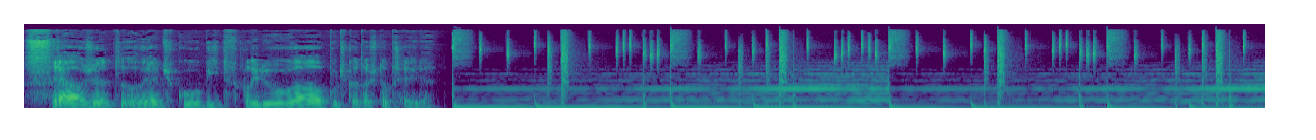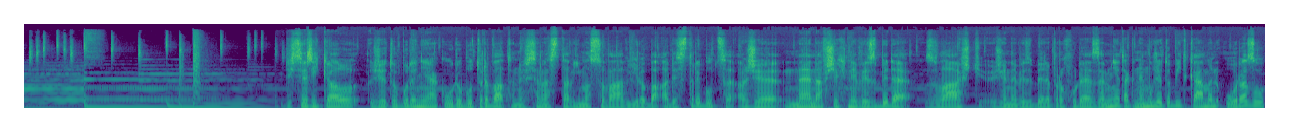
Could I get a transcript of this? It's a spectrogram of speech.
srážet horečku, být v klidu a počkat, až to přejde. Když jsi říkal, že to bude nějakou dobu trvat, než se nastaví masová výroba a distribuce a že ne na všechny vyzbyde, zvlášť, že nevyzbyde pro chudé země, tak nemůže to být kámen úrazu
